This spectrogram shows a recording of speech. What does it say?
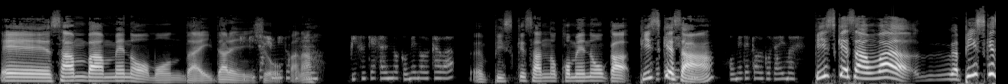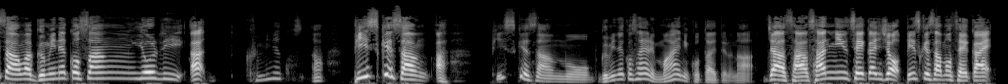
えー、3番目の問題、誰にしようかな？ピスケさんの米農家は？えピスケさんの米農家、ピスケさん？おめでとうございます。ピスケさんは、ピスケさんはグミネコさんより、あ、グミネコさん、あ、ピスケさん、あ、ピスケさんもグミネコさんより前に答えてるな。じゃあさ、3人正解にしよう。ピスケさんも正解。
